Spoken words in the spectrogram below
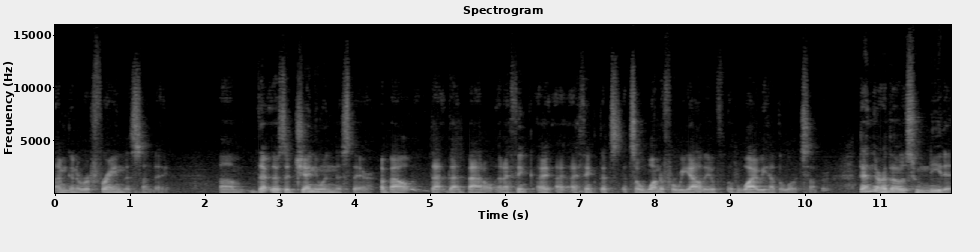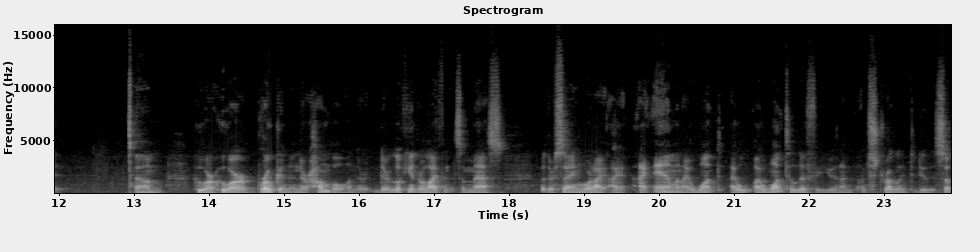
I'm gonna refrain this Sunday. Um, that there's a genuineness there about that that battle, and I think I, I, I think that's that's a wonderful reality of, of why we have the Lord's Supper. Then there are those who need it, um, who are who are broken and they're humble and they're they're looking at their life and it's a mess, but they're saying, Lord, I, I, I am and I want I, I want to live for you and I'm I'm struggling to do this. So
